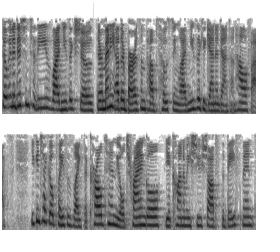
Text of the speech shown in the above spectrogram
So, in addition to these live music shows, there are many other bars and pubs hosting live music again in downtown Halifax. You can check out places like the Carlton, the Old Triangle, the Economy Shoe Shops, the Basement,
